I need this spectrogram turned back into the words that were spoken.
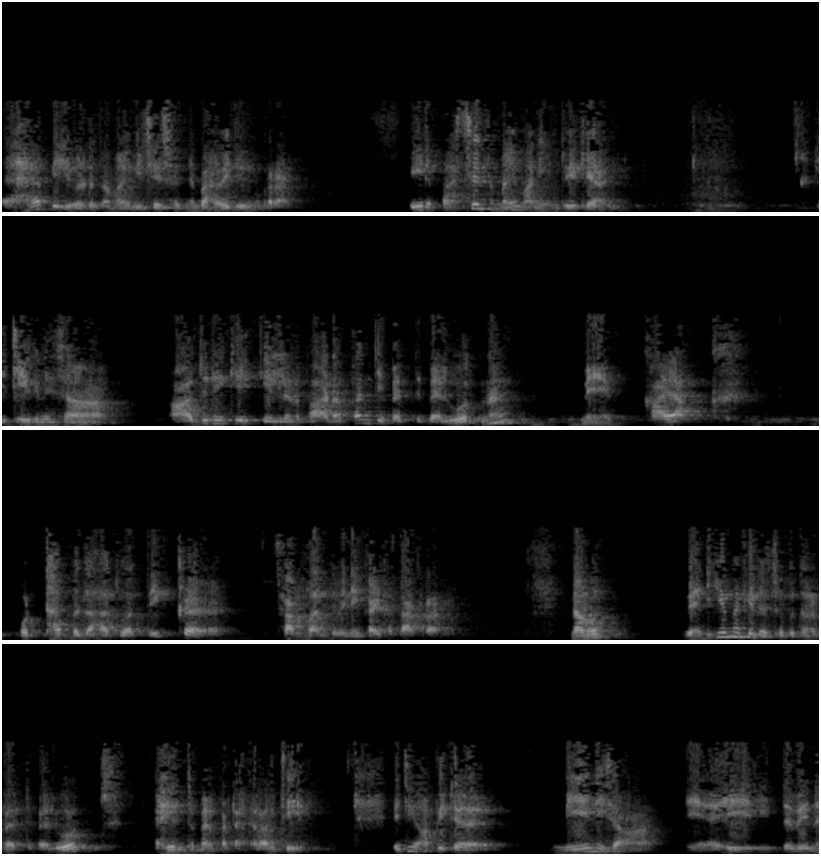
ඇහැ පිළිවෙලට තමයි විශේෂඥ භාවය දිනු කරන්නේ. ඊට පස්සේ තමයි මනින්ද්‍රය කියන්නේ. ඒක නිසා ආධුනිකයෙක් කියලා පාඩම් පන්ති පැත්ත බැලුවොත් නම් මේ කයක් පොට්ටබ්බ ධාතුවත් එක්ක සම්බන්ධ වෙන එකයි කතා කරන්නේ. නමුත් වැඩිම කෙලෙස් උපදවන පැත්ත බැලුවොත් ඇහෙන් තමයි පටන් ගන්න තියෙන්නේ. ඉතින් අපිට මේ නිසා ඇහි සිද්ධ වෙන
